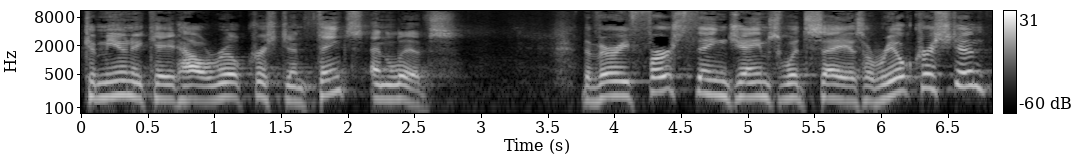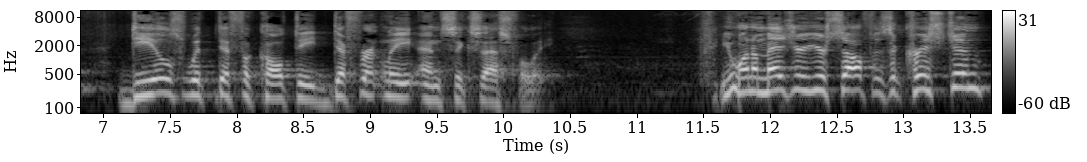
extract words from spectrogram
communicate how a real Christian thinks and lives. The very first thing James would say is a real Christian deals with difficulty differently and successfully. You want to measure yourself as a Christian?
